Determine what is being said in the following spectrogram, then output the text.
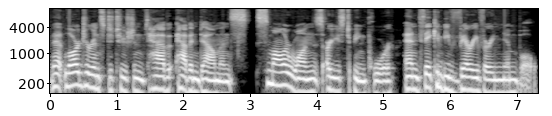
that larger institutions have have endowments smaller ones are used to being poor and they can be very very nimble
